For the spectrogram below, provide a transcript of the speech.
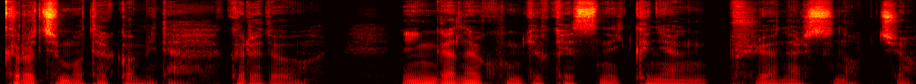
그렇지 못할 겁니다. 그래도 인간을 공격했으니 그냥 풀려날 순 없죠.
